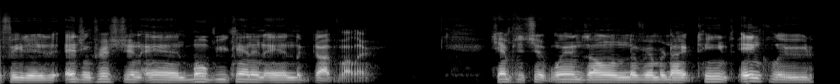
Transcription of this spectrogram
defeated Edge and Christian and Bull Buchanan and the Godfather. Championship wins on November 19th include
